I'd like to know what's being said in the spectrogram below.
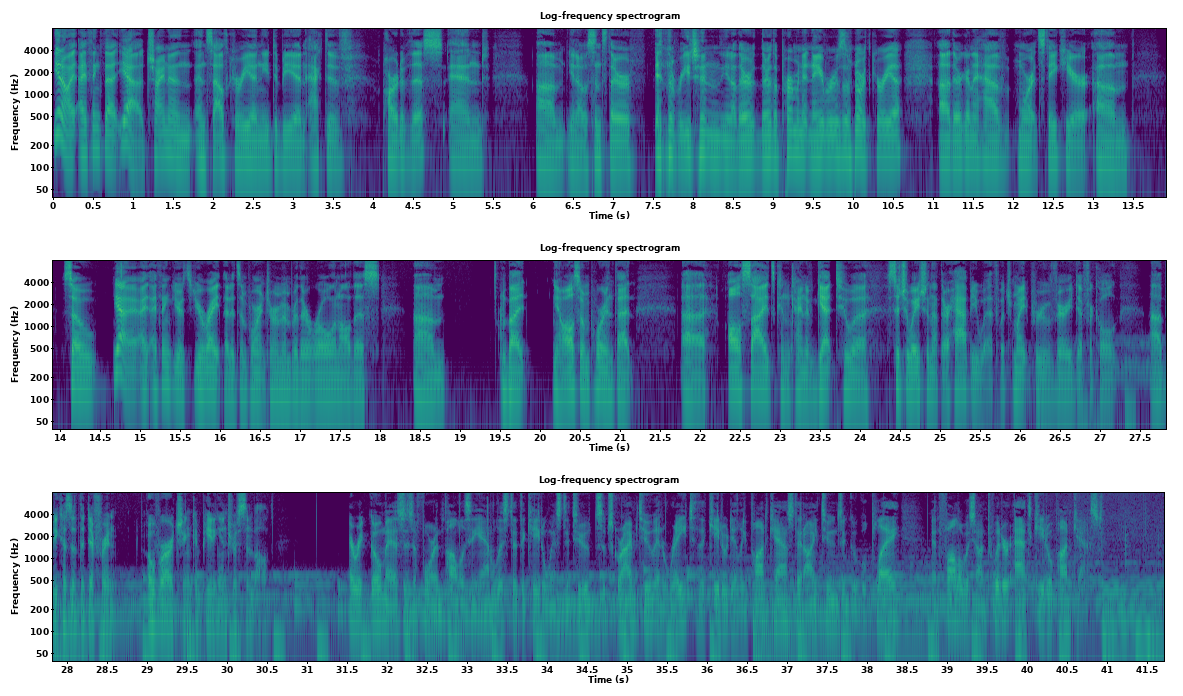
you know, I, I think that yeah, China and, and, South Korea need to be an active part of this, and um, you know, since they're in the region, you know, they're they're the permanent neighbors of North Korea. Uh, they're going to have more at stake here. Um, so yeah, I, I, think you're you're right that it's important to remember their role in all this, um, but you know, also important that uh, all sides can kind of get to a situation that they're happy with, which might prove very difficult uh, because of the different overarching competing interests involved. Eric Gomez is a foreign policy analyst at the Cato Institute. Subscribe to and rate the Cato Daily Podcast at iTunes and Google Play, and follow us on Twitter at Cato Podcast.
